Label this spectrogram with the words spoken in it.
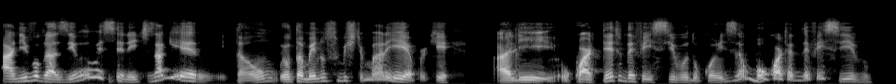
a nível Brasil, é um excelente zagueiro. Então eu também não subestimaria, porque ali o quarteto defensivo do Corinthians é um bom quarteto defensivo.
